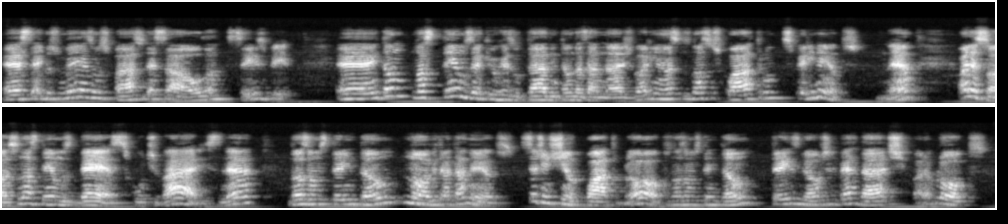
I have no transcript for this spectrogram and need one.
é, segue os mesmos passos dessa aula 6b. É, então, nós temos aqui o resultado então, das análises de variância dos nossos quatro experimentos. Né? Olha só, se nós temos 10 cultivares, né, nós vamos ter, então, 9 tratamentos. Se a gente tinha 4 blocos, nós vamos ter, então, 3 graus de liberdade para blocos.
